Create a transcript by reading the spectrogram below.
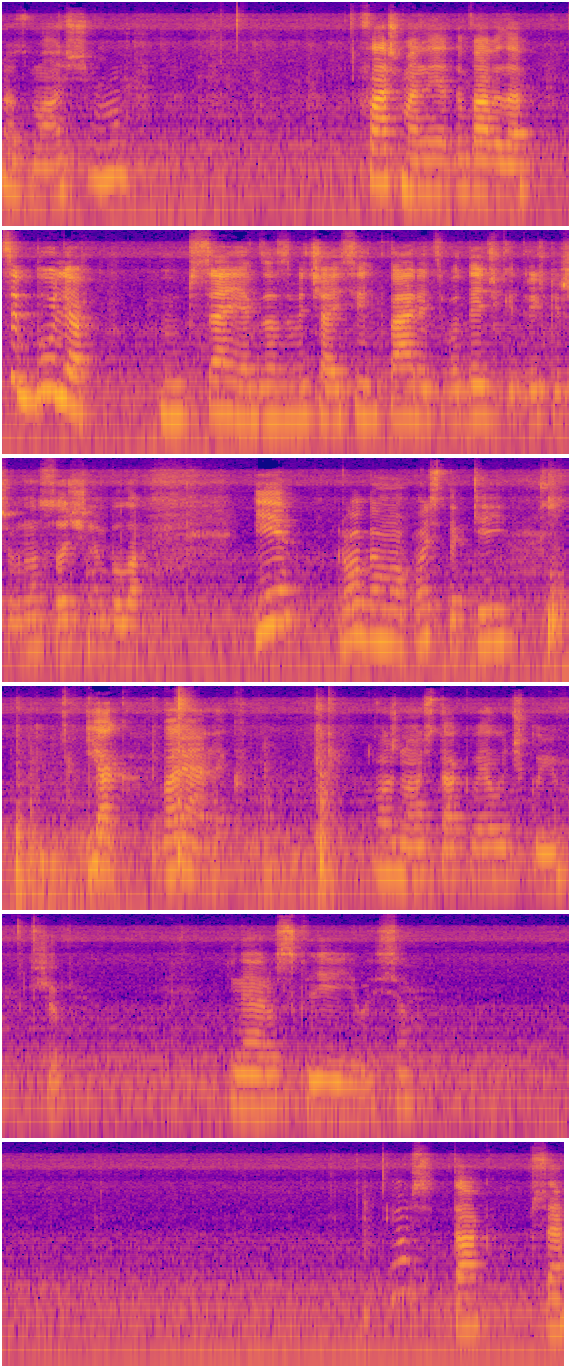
розмащуємо. Фарш в мене я додала цибуля, все, як зазвичай, сіль, перець, водички, трішки, щоб воно сочне було. І робимо ось такий, як вареник. Можна ось так вилочкою, щоб не розклеїлися. Ось так, все.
